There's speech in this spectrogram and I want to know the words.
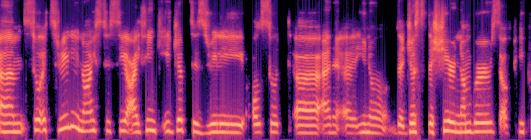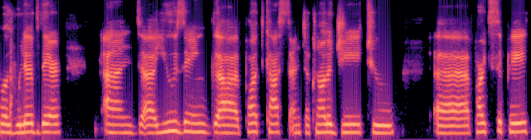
Um, so it's really nice to see. I think Egypt is really also, uh, and uh, you know, the, just the sheer numbers of people who live there, and uh, using uh, podcasts and technology to uh, participate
